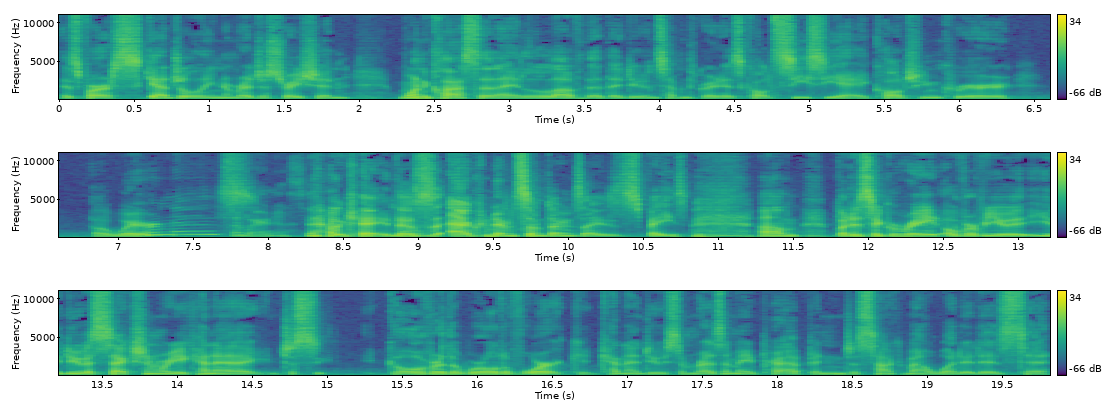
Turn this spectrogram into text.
as far as scheduling and registration, one class that I love that they do in seventh grade is called CCA, Culture and Career Awareness. Awareness. Okay, those acronyms sometimes I space, um, but it's a great overview. You do a section where you kind of just go over the world of work, kind of do some resume prep, and just talk about what it is to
